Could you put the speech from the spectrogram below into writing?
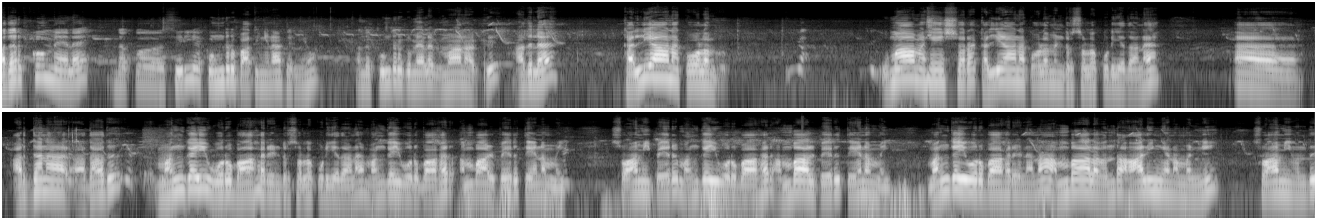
அதற்கும் மேலே இந்த சிறிய குன்று பார்த்தீங்கன்னா தெரியும். அந்த குன்றுக்கு மேலே விமானம் இருக்குது அதில் கல்யாண கோலம் உமா மகேஸ்வர கல்யாண கோலம் என்று சொல்லக்கூடியதான அர்த்தனா அதாவது மங்கை ஒரு பாகர் என்று சொல்லக்கூடியதான மங்கை ஒரு பாகர் அம்பாள் பேர் தேனம்மை. சுவாமி பேர் மங்கை ஒரு பாகர் அம்பாள் பேர் தேனம்மை. மங்கை ஒரு பாகர் என்னன்னா அம்பாளை வந்து ஆலிங்கனம் பண்ணி சுவாமி வந்து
